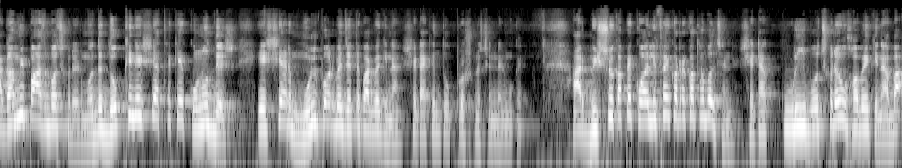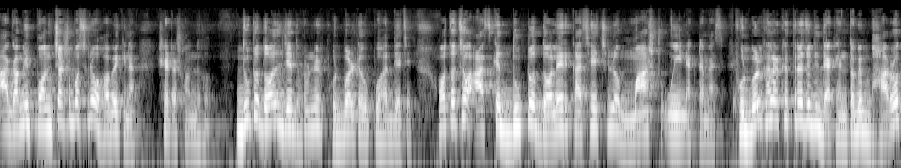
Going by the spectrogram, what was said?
আগামী পাঁচ বছরের মধ্যে দক্ষিণ এশিয়া থেকে কোনো দেশ এশিয়ার মূল পর্বে যেতে পারবে কিনা সেটা কিন্তু প্রশ্নচিহ্নের মুখে। আর বিশ্বকাপে কোয়ালিফাই করার কথা বলছেন, সেটা কুড়ি বছরেও হবে কিনা বা আগামী পঞ্চাশ বছরেও হবে কিনা সেটা সন্দেহ। দুটো দল যে ধরনের ফুটবলটা উপহার দিয়েছে। অথচ আজকে দুটো দলের কাছেই ছিল মাস্ট উইন একটা ম্যাচ ফুটবল খেলার ক্ষেত্রে যদি দেখেন, তবে ভারত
